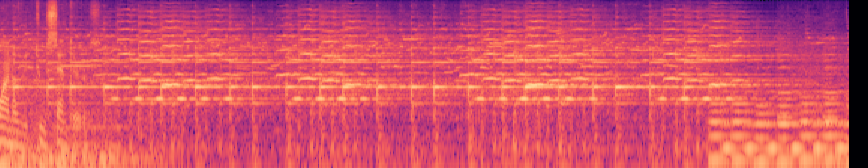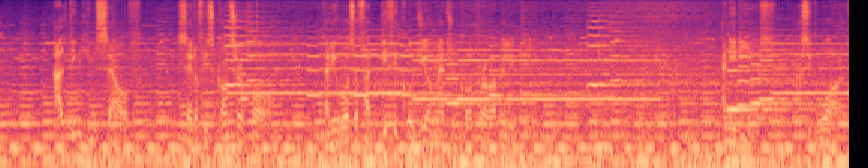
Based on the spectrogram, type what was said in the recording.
one of the two centers. Himself said of his concert hall that it was of a difficult geometrical probability. And it is, as it was,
